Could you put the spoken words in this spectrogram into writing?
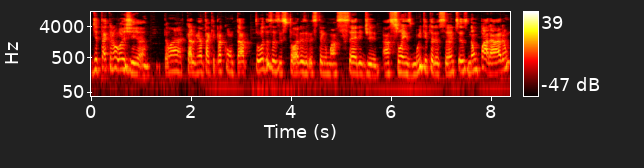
de tecnologia. Então a Carolina está aqui para contar todas as histórias. Eles têm uma série de ações muito interessantes, não pararam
